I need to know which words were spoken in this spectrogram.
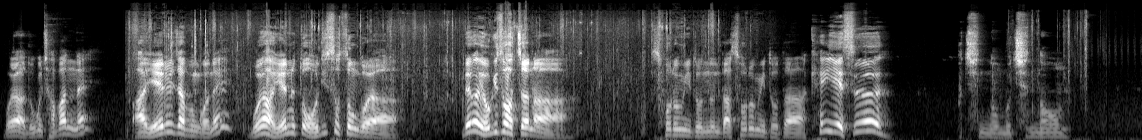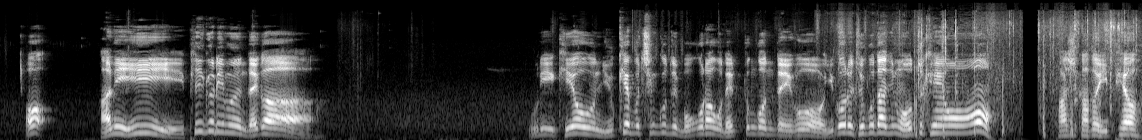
뭐야, 누굴 잡았네? 아, 얘를 잡은 거네? 뭐야, 얘는 또 어디서 쏜 거야? 내가 여기서 왔잖아. 소름이 돋는다, 소름이 돋아. KS? 무친놈, 무친놈. 어? 아니, 이 필그림은 내가 우리 귀여운 육해부 친구들 먹으라고 냅둔 건데, 이거, 이거를 들고 다니면 어떡해요? 다시 가서 입혀.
